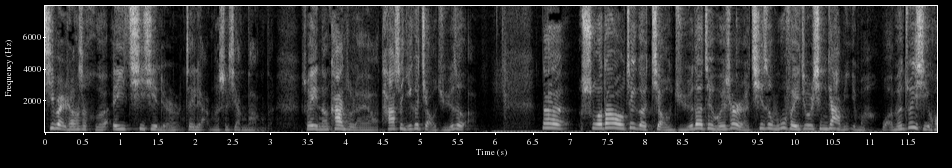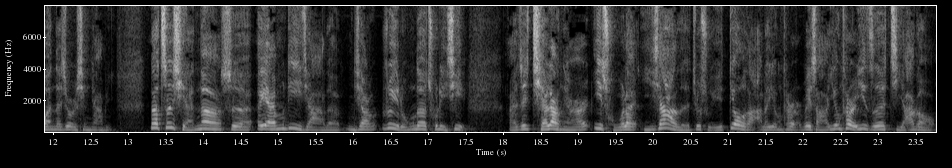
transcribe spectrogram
基本上是和 A 七七零这两个是相当的。所以能看出来啊，它是一个搅局者。那说到这个搅局的这回事儿啊，其实无非就是性价比嘛。我们最喜欢的就是性价比。那之前呢是 AMD 家的，你像锐龙的处理器，哎，这前两年一出来，一下子就属于吊打了英特尔。为啥？英特尔一直挤牙膏。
